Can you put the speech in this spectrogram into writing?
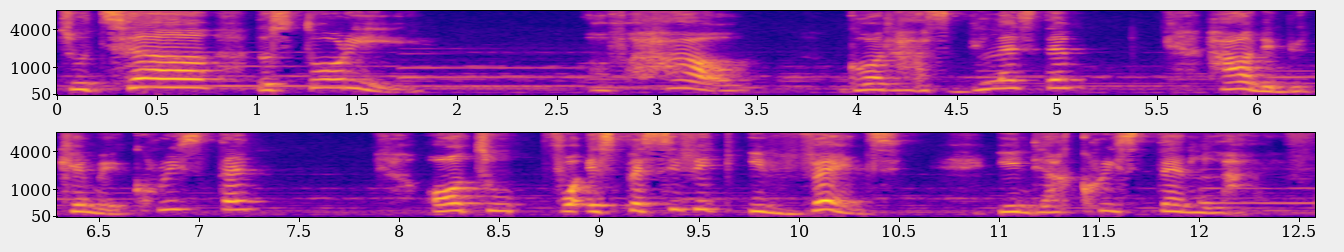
to tell the story of how God has blessed them, how they became a Christian, or to for a specific event in their Christian life,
